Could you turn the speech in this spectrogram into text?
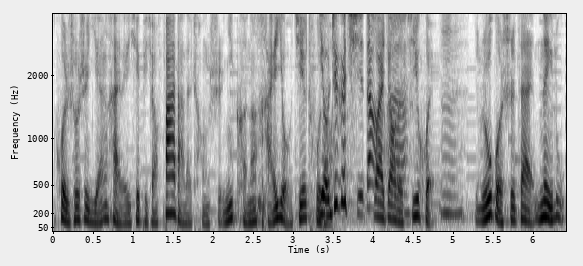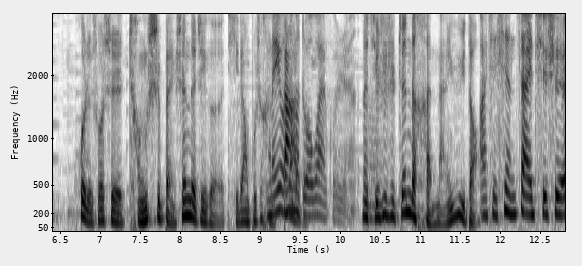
或者说是沿海的一些比较发达的城市，你可能还有接触有这个渠道外教的啊机会。嗯，如果是在内陆或者说是城市本身的这个体量不是很大，没有那么多外国人。那其嗯实是真的很难遇到。而且现在其实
